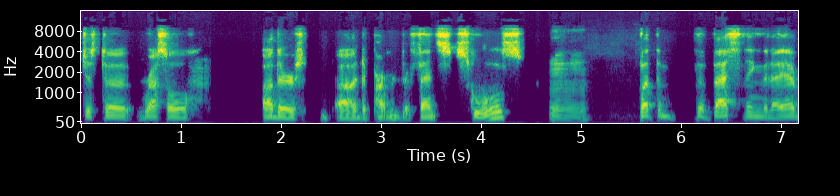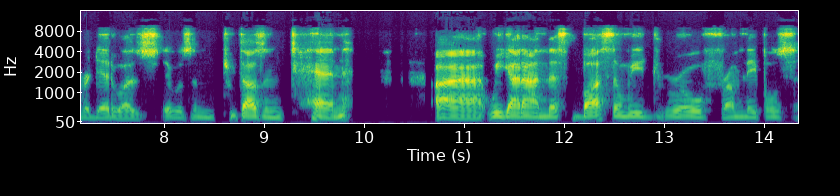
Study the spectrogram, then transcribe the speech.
just to wrestle other uh, Department of Defense schools. Mm-hmm. But the the best thing that I ever did was it was in 2010 uh, we got on this bus and we drove from Naples,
